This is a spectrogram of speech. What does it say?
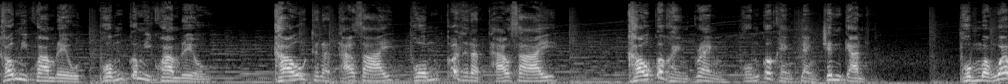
เขามีความเร็ว ผมก็มีความเร็ว เขาถนัดเท้าซ้าย ผมก็ถนัดเท้าซ้าย เขาก็แข็งแกร่ง ผมก็แข็งแกร่งเช่นกัน ผมหวังว่า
